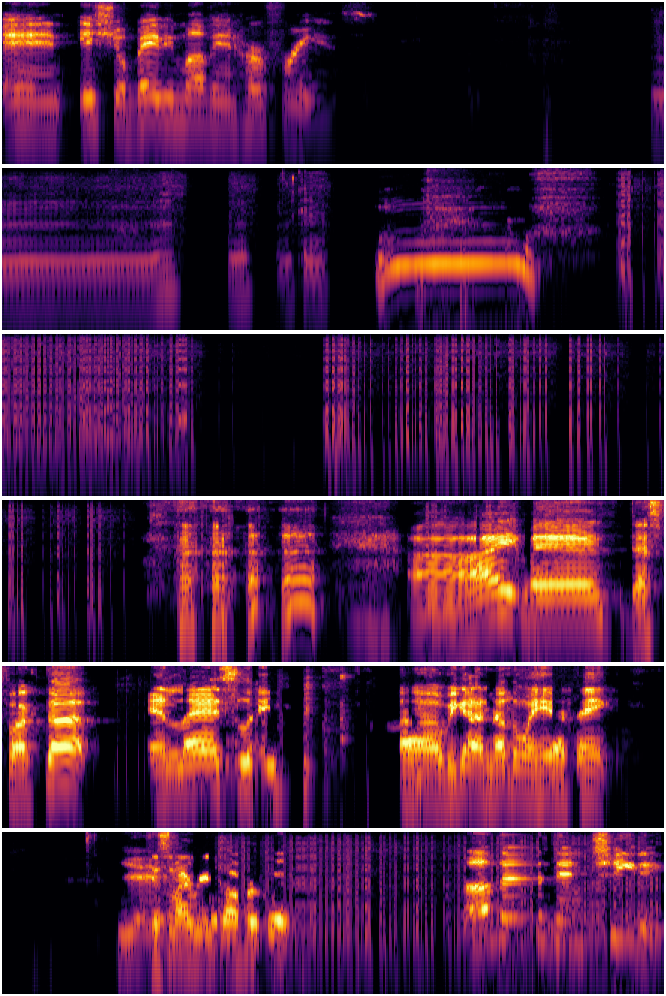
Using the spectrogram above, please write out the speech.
and it's your baby mother and her friends. Mm, mm, okay. Ooh. All right, man. That's fucked up. And lastly, uh, we got another one here, I think. Yeah. Can somebody read it off real quick? Other than cheating,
